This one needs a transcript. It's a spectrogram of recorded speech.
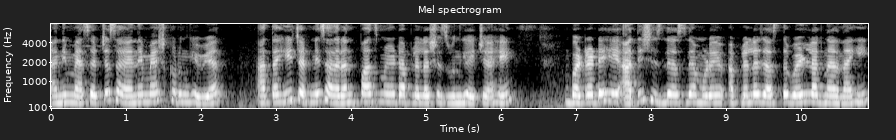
आणि मॅसरच्या सहाय्याने मॅश करून घेऊयात. आता ही चटणी साधारण पाच मिनिट आपल्याला शिजवून घ्यायची आहे. बटाटे हे आधी शिजले असल्यामुळे आपल्याला जास्त वेळ लागणार नाही.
